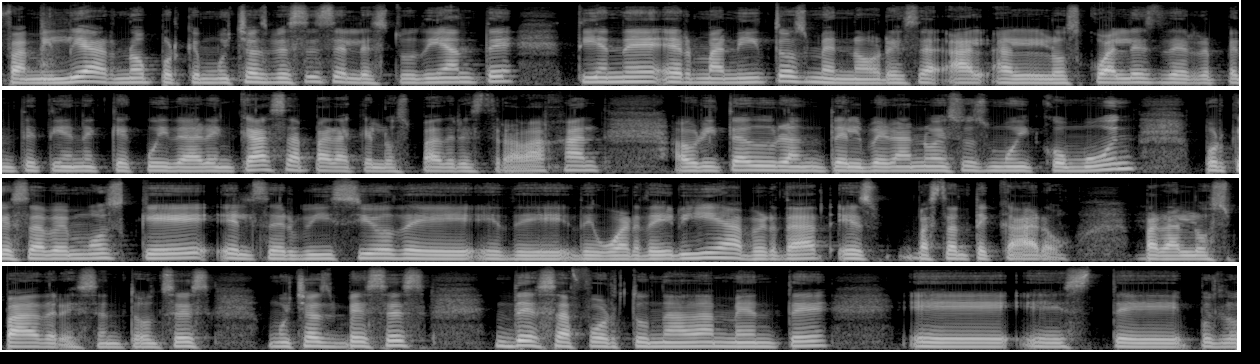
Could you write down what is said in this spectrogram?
familiar, ¿no? Porque muchas veces el estudiante tiene hermanitos menores a, los cuales de repente tiene que cuidar en casa para que los padres trabajan. Ahorita durante el verano eso es muy común porque sabemos que el servicio de, de guardería, ¿verdad? Es bastante caro para los padres. Entonces, muchas veces, desafortunadamente, este, pues los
